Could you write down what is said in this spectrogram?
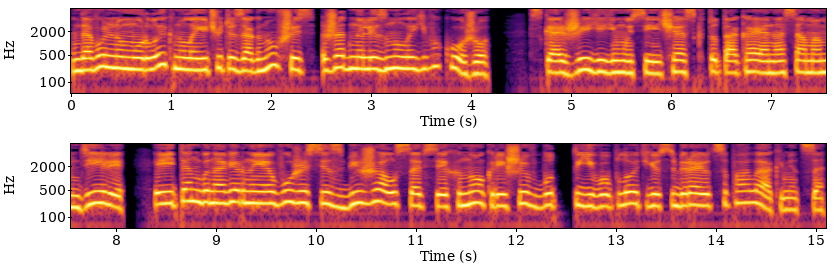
довольно мурлыкнула и, чуть изогнувшись, жадно лизнула его кожу. Скажи ему сейчас, кто такая на самом деле, Эйтан бы, наверное, в ужасе сбежал со всех ног, решив, будто его плотью собираются полакомиться.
